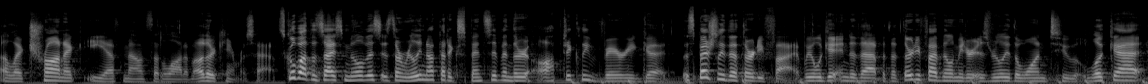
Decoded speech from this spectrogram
electronic EF mounts that a lot of other cameras have. What's cool about the Zeiss Milvus is they're really not that expensive and they're optically very good, especially the 35. We will get into that, but the 35 millimeter is really the one to look at.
